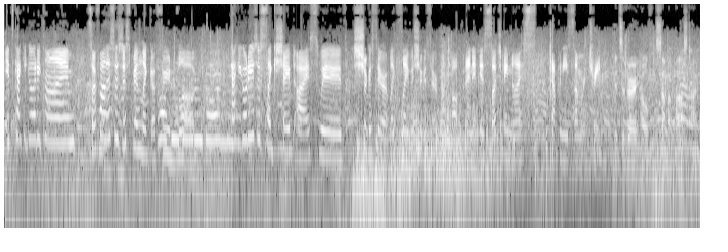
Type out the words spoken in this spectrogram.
It's kakigori time. So far this has just been like a food vlog. Kakigori is just like shaved ice with sugar syrup, like flavored sugar syrup on top. And it is such a nice Japanese summer treat. It's a very healthy summer pastime.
